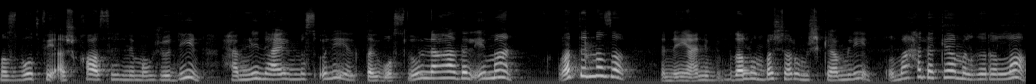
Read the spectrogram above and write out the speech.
مزبوط في أشخاص هن موجودين حاملين هاي المسؤولية. طيب يوصلوا لنا هذا الإيمان. بغض النظر إنه يعني بضلهم بشر ومش كاملين وما حدا كامل غير الله.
